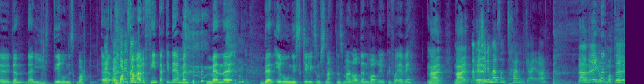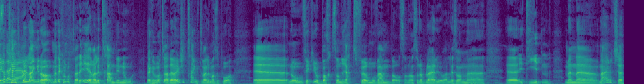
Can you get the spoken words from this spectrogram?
ø, den, det er en litt ironisk bart. Og bart sånn... kan være fint, det er ikke det, men, men den ironiske liksom snerten som er nå, den varer jo ikke for evig. Nei, nei, Nei, er ikke eh, det mer sånn trendgreie, da? nei, nei, jeg har på en måte Jeg har tenkt på det lenge, da. Men det kan godt være det er veldig trendy nå. Det kan godt være, det har jeg ikke tenkt veldig masse på. Eh, nå fikk jeg jo bart sånn rett før november og sånn, så da ble det jo veldig sånn eh, eh, i tiden. Men eh, Nei, jeg vet ikke.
